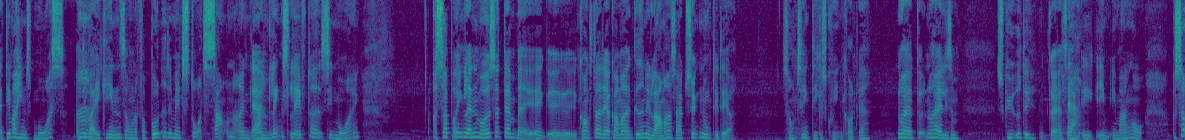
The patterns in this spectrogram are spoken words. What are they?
at det var hendes mors, og det var ikke hendes, så hun har forbundet det med et stort savn og en, Mm. Ja. og en længsel efter sin mor, ikke? Og så på en eller anden måde, så da øh, øh, Kongstad der kommer og givet hende en lammer og sagt, syng nu det der. Så hun tænkte, det kan sgu egentlig godt være. Nu har jeg, nu har jeg ligesom skyet det gør, altså, Ja. i, i, i mange år. Og så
